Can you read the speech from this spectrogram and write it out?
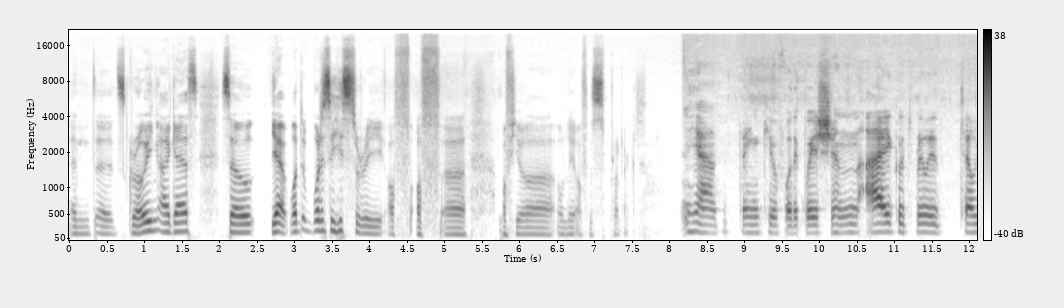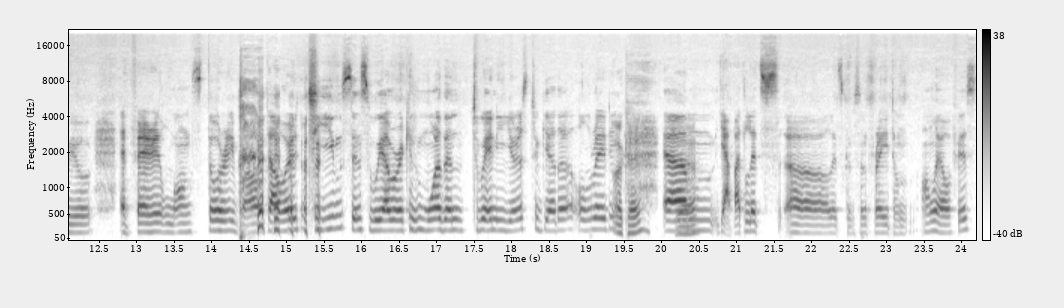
and uh, it's growing, I guess. So yeah, what what is the history of of uh, of your only office product? Yeah, thank you for the question. I could really tell you a very long story about our team since we are working more than 20 years together already. Okay. Um, yeah. yeah. but let's uh, let's concentrate on Only Office.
